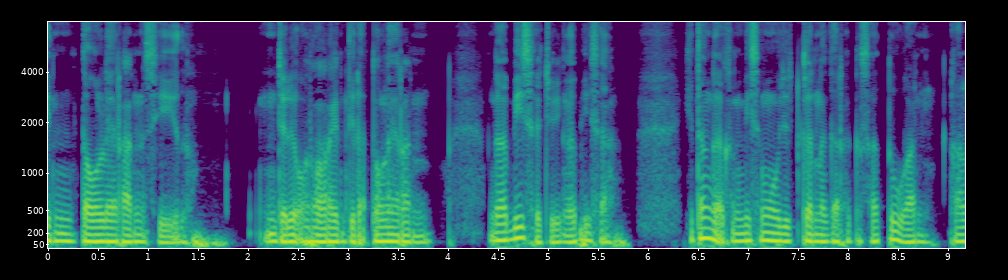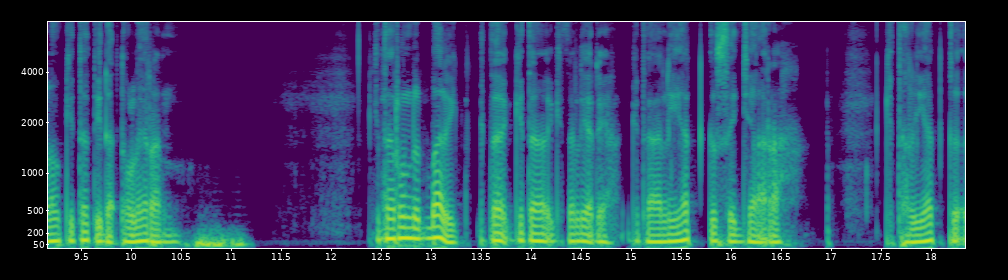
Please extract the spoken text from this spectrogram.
intoleransi gitu. Menjadi orang-orang yang tidak toleran. Nggak bisa cuy nggak bisa. Kita nggak akan bisa mewujudkan negara kesatuan kalau kita tidak toleran. Kita rundut balik. Kita kita kita lihat ya. Kita lihat ke sejarah kita lihat ke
